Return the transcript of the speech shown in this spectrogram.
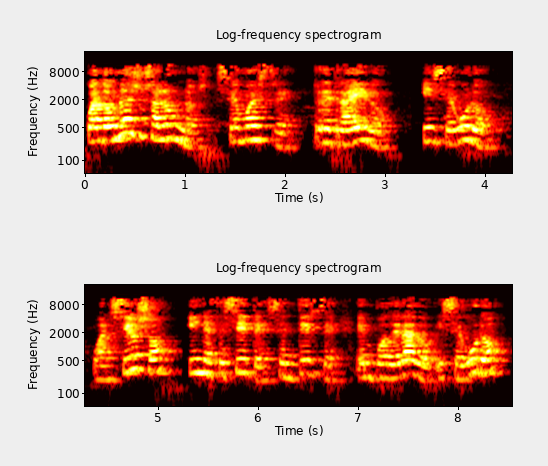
Cuando uno de sus alumnos se muestre retraído, inseguro o ansioso y necesite sentirse empoderado y seguro,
